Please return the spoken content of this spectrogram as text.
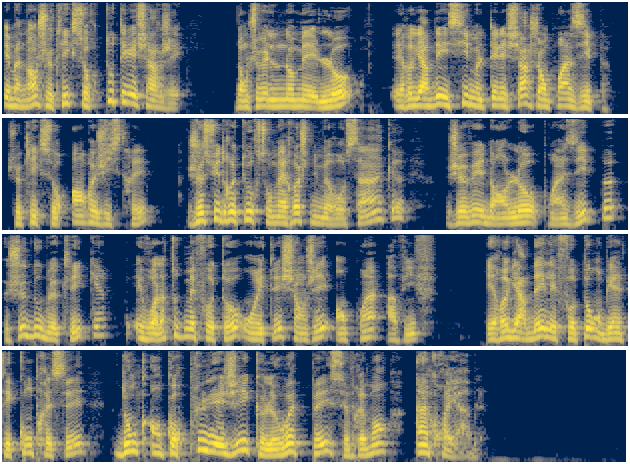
Et maintenant, je clique sur tout télécharger. Donc, je vais le nommer LO. Et regardez ici, il me le télécharge en .zip. Je clique sur enregistrer. Je suis de retour sur mes rushs numéro 5. Je vais dans lo.zip, je double-clique et voilà, toutes mes photos ont été changées en point à vif. Et regardez, les photos ont bien été compressées, donc encore plus léger que le WebP, c'est vraiment incroyable.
